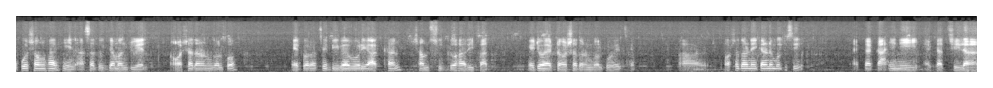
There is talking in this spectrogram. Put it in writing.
উপসংহারহীন আসাদুজ্জামান জুয়েল, অসাধারণ গল্প। এরপর হচ্ছে বিবাবরী আখ্যান শামসুদ্দোহা রিফাত। এটাও একটা অসাধারণ গল্প হয়েছে। আর অসাধারণ এই কারণে বলতেছি একটা কাহিনী, একটা থ্রিলার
